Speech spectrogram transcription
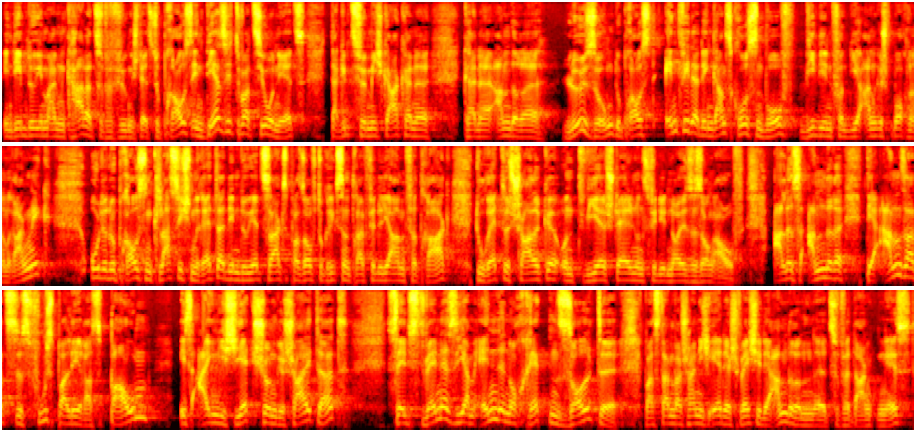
indem du ihm einen Kader zur Verfügung stellst, du brauchst in der Situation jetzt, da gibt's für mich gar keine, keine andere Lösung. Du brauchst entweder den ganz großen Wurf, wie den von dir angesprochenen Rangnick, oder du brauchst einen klassischen Retter, dem du jetzt sagst, pass auf, du kriegst einen Vertrag, du rettest Schalke und wir stellen uns für die neue Saison auf. Alles andere, der Ansatz des Fußballlehrers Baum ist eigentlich jetzt schon gescheitert. Selbst wenn er sie am Ende noch retten sollte, was dann wahrscheinlich eher der Schwäche der anderen äh, zu verdanken ist,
